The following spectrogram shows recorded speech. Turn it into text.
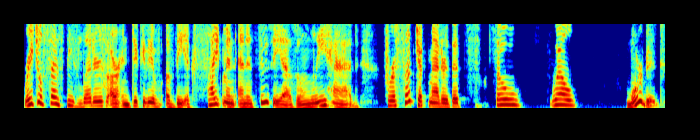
Rachel says these letters are indicative of the excitement and enthusiasm Lee had for a subject matter that's so, well, morbid.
